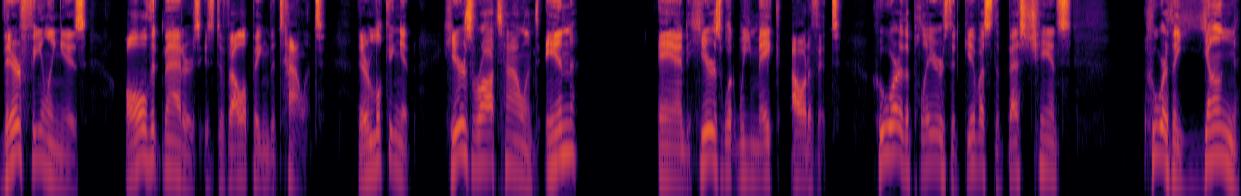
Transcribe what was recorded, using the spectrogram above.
Their feeling is all that matters is developing the talent. They're looking at here's raw talent in, and here's what we make out of it. Who are the players that give us the best chance? Who are the young,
